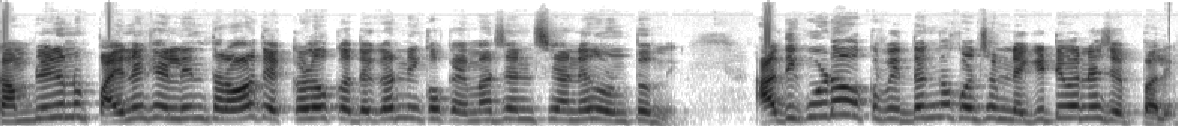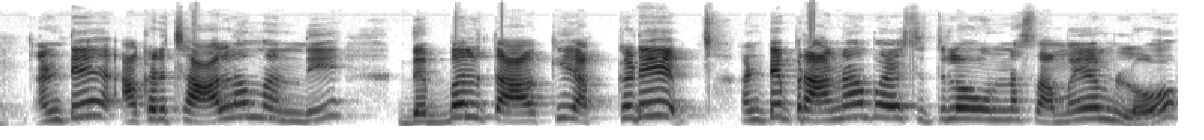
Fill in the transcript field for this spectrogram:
కంప్లీట్గా నువ్వు పైనకి వెళ్ళిన తర్వాత ఎక్కడో ఒక దగ్గర నీకు ఒక ఎమర్జెన్సీ అనేది ఉంటుంది. అది కూడా ఒక విధంగా కొంచెం నెగిటివ్ అనే చెప్పాలి. అంటే అక్కడ చాలా మంది దెబ్బలు తాకి అక్కడే అంటే ప్రాణాపాయ స్థితిలో ఉన్న సమయంలో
